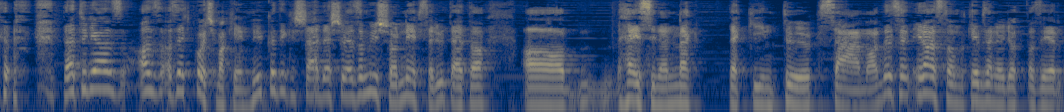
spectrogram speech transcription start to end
Tehát ugye az, az, az egy kocsmaként működik, és ráadásul ez a műsor népszerű, tehát a, a helyszínen megtekintők száma. De én azt tudom képzelni, hogy ott azért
